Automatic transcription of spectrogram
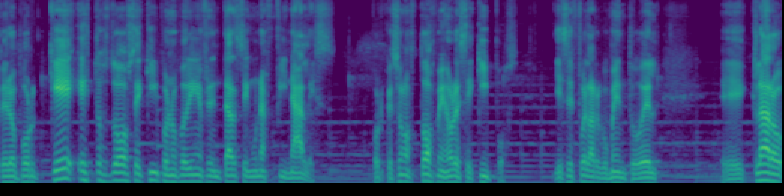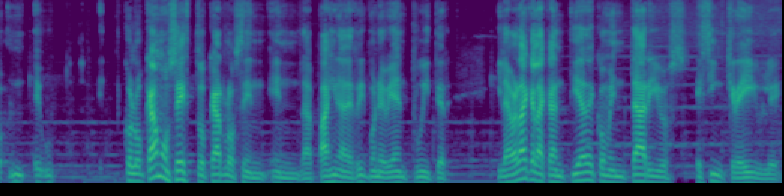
pero ¿por qué estos dos equipos no podrían enfrentarse en unas finales? Porque son los dos mejores equipos. Y ese fue el argumento de él. Eh, claro, eh, colocamos esto, Carlos, en, la página de Ritmo NBA en Twitter. Y la verdad que la cantidad de comentarios es increíble.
